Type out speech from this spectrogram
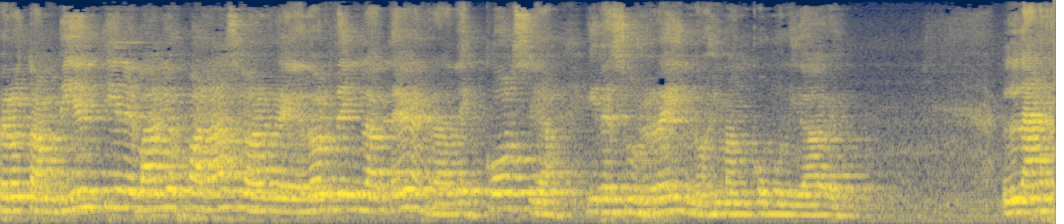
pero también tiene varios palacios alrededor de Inglaterra, de Escocia y de sus reinos y mancomunidades. La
